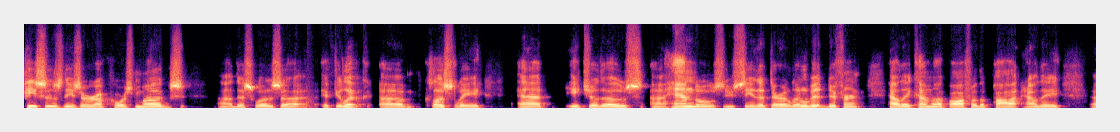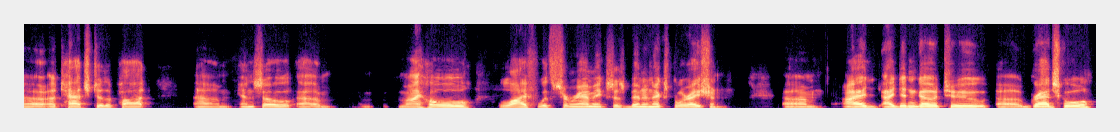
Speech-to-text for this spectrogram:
pieces. These are, of course, mugs. This was, if you look uh, closely at each of those uh, handles, you see that they're a little bit different how they come up off of the pot, how they uh, attach to the pot. Um, and so um, my whole life with ceramics has been an exploration. Um, I, I didn't go to uh, grad school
